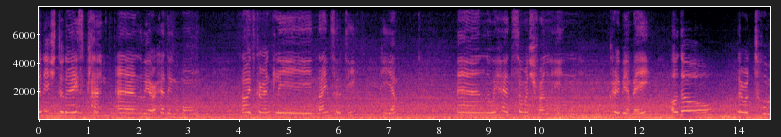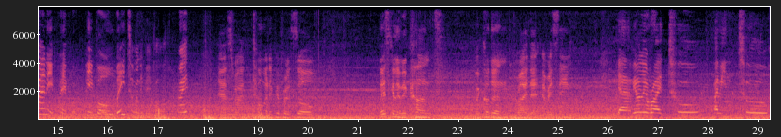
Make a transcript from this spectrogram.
finished today's plan and we are heading home. Now it's currently 9.30 p.m. and we had so much fun in Caribbean Bay. Although there were too many people, people, way too many people, right? Yes, right. Too many people. So basically, we can't, we couldn't ride everything. Yeah, we only ride two, I mean two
